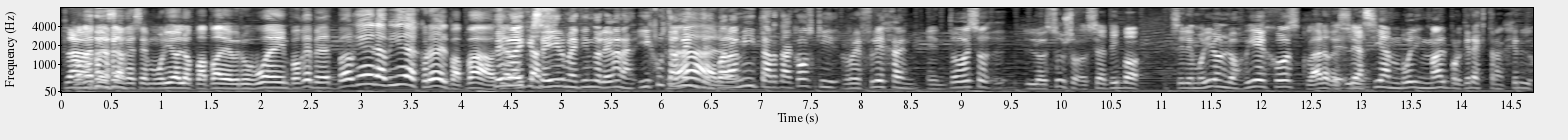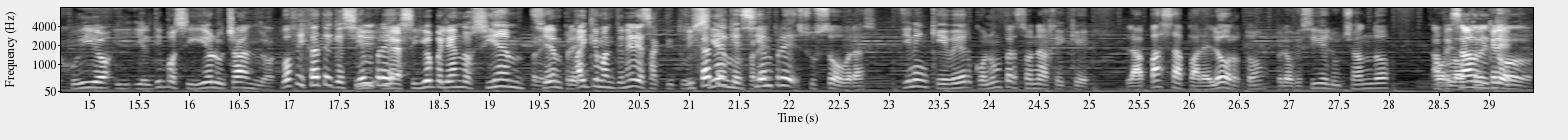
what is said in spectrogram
Claro. ¿Por qué pensás que se murió los papás de Bruce Wayne? ¿Por qué, pe- por qué la vida es cruel, papá? O Pero sea, hay que seguir metiéndole ganas. Y justamente Claro. para mí Tartakovsky refleja en, en todo eso eh, lo suyo. O sea, tipo, se le murieron los viejos, Claro que eh, sí. le hacían bullying mal porque era extranjero y judío, y, y el tipo siguió luchando. Vos fijate que Y siempre... la siguió peleando siempre. Siempre. Hay que mantener esa actitud. Fíjate que siempre sus obras tienen que ver con un personaje que la pasa para el orto, pero que sigue luchando. A por lo pesar que de cree. todo.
